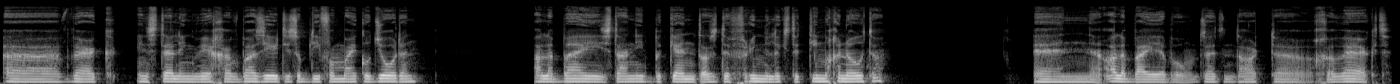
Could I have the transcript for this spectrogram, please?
eh, werkinstelling weer gebaseerd is op die van Michael Jordan. Allebei staan niet bekend als de vriendelijkste teamgenoten. En eh, allebei hebben ontzettend hard eh, gewerkt.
